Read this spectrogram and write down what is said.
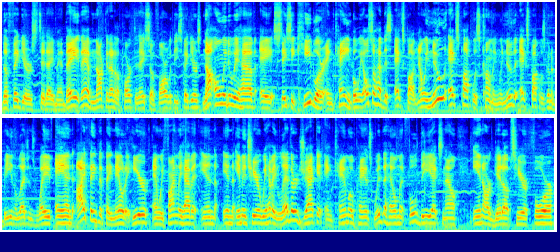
the figures today, man. They they have knocked it out of the park today so far with these figures. Not only do we have a Stacy Keibler and Kane, but we also have this X-Pac. Now, we knew X-Pac was coming. We knew that X-Pac was going to be in the Legends wave, and I think that they nailed it here, and we finally have it in, in image here. We have a leather jacket and camo pants with the helmet, full DX now in our get-ups here for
